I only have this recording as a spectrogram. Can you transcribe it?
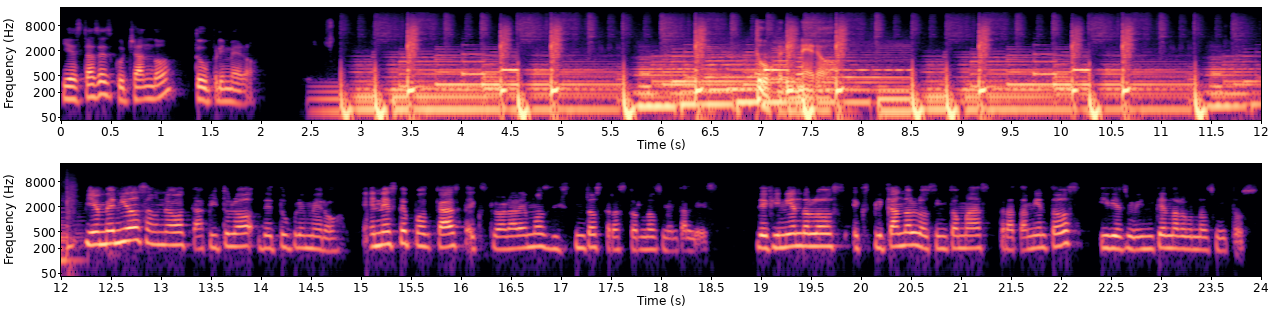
Y estás escuchando Tú Primero. Tú Primero. Bienvenidos a un nuevo capítulo de Tu Primero. En este podcast exploraremos distintos trastornos mentales, definiéndolos, explicando los síntomas, tratamientos y desmintiendo algunos mitos.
